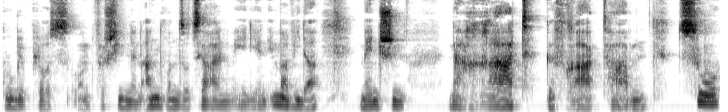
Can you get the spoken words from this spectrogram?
Google Plus und verschiedenen anderen sozialen Medien immer wieder Menschen nach Rat gefragt haben zu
